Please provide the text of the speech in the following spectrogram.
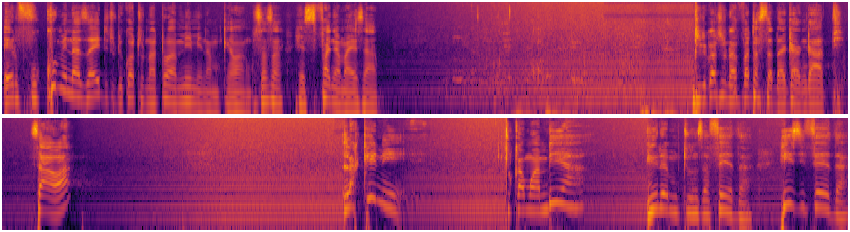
elfu kumi na zaidi tulikuwa tunatoa mimi na mke wangu. Sasa hesifanya mahesabu tulikuwa tunapata sadaka ngapi? Sawa? Lakini tukamwambia yule mtunza fedha hizi fedha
